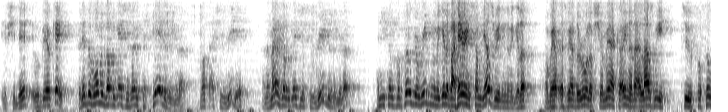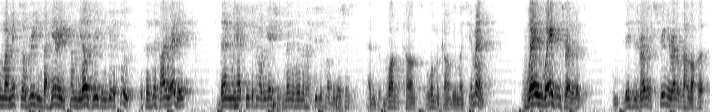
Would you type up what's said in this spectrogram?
if she did, it would be okay. But if the woman's obligation is only to hear the Megillah, not to actually read it, and the man's obligation is to read the Megillah, and you can fulfill your reading the Megillah by hearing somebody else reading the Megillah, and we have, as we have the rule of Shemea Ka'ina, that allows me to fulfill my mitzvah of reading by hearing somebody else reading the Megillah too, it's as if I read it, then we have two different obligations. Men and women have two different obligations, and one can't, a woman can't be mighty a man. Where, where is this relevant? This is relevant, extremely relevant halacha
